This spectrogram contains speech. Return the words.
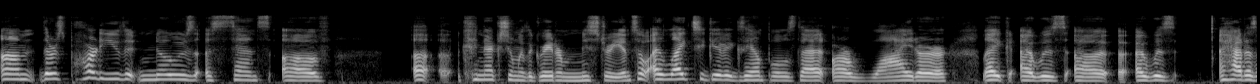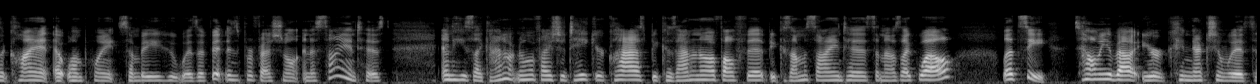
Um, there's part of you that knows a sense of a, connection with a greater mystery. And so I like to give examples that are wider. Like I was, uh, I was I had as a client at one point somebody who was a fitness professional and a scientist. And he's like, I don't know if I should take your class because I don't know if I'll fit because I'm a scientist. And I was like, well, let's see. Tell me about your connection with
